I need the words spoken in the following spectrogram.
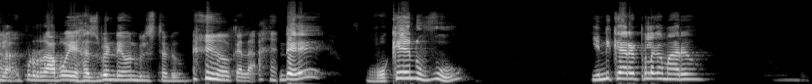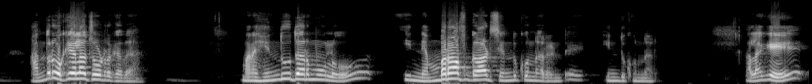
ఇలా ఇప్పుడు రాబోయే హస్బెండ్ ఏమని పిలుస్తాడు? ఒకలా. అంటే ఒకే నువ్వు ఎన్ని క్యారెక్టర్లుగా మారావు? అందరూ ఒకేలా చూడరు కదా. మన హిందూ ధర్మంలో ఈ నెంబర్ ఆఫ్ గాడ్స్ ఎందుకున్నారంటే ఎందుకున్నారు అలాగే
